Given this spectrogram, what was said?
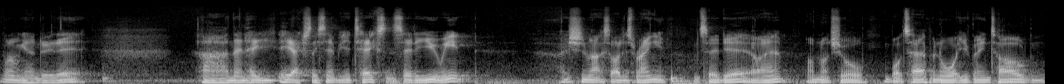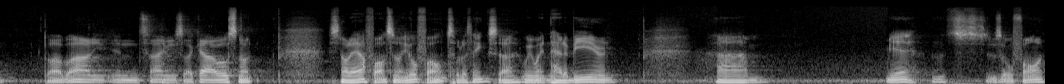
what am I going to do there? Uh, and then he, he actually sent me a text and said, Are you in? Mark. So I just rang him and said, Yeah, I am. I'm not sure what's happened or what you've been told, and blah, blah. And, he, and same, he's like, Oh, well, it's not, it's not our fault, it's not your fault, sort of thing. So we went and had a beer, and um, yeah, it was all fine.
